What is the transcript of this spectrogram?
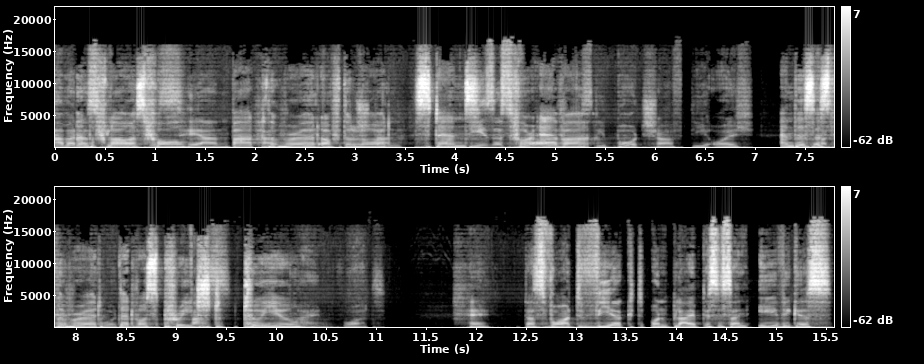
aber and das the flowers Wort fall, des Herrn but the word of the Lord stands und forever. Ist die Botschaft, die euch And this is the word that was preached to you. Hey, das Wort wirkt und bleibt. Es ist ein ewiges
